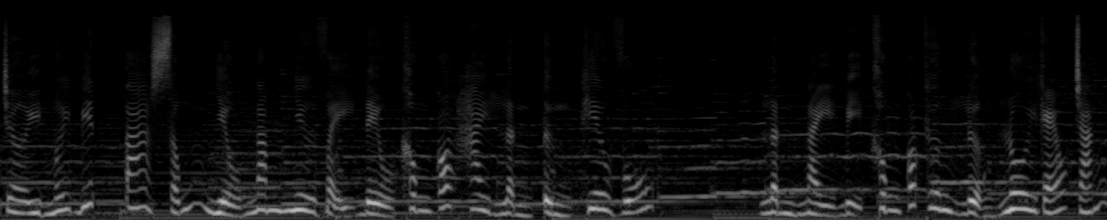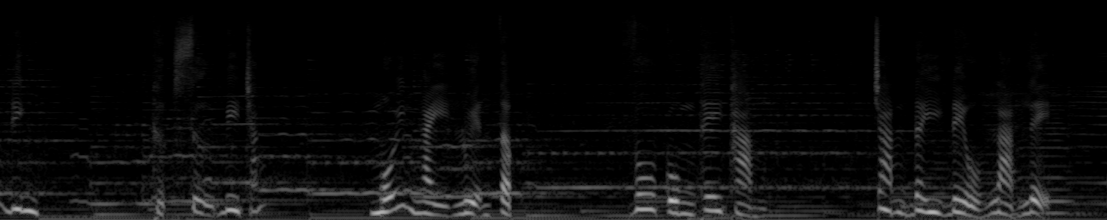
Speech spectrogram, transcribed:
Trời mới biết ta sống nhiều năm như vậy đều không có hai lần từng khiêu vũ. Lần này bị không có thương lượng lôi kéo tráng đinh. Thực sự bi trắng. Mỗi ngày luyện tập. Vô cùng thê thảm. Tràn đầy đều là lệ.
